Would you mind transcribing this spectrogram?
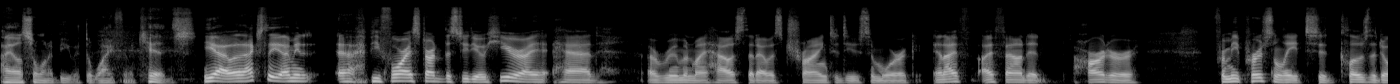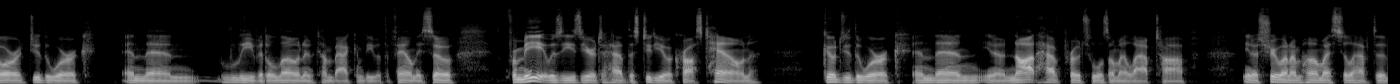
I also want to be with the wife and the kids Yeah, well, actually, I mean, uh, before I started the studio here, I had a room in my house that I was trying to do some work, and I've I found it harder for me personally to close the door, do the work, and then leave it alone and come back and be with the family. So, for me, it was easier to have the studio across town, go do the work, and then you know not have Pro Tools on my laptop. You know, sure, when I'm home, I still have to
